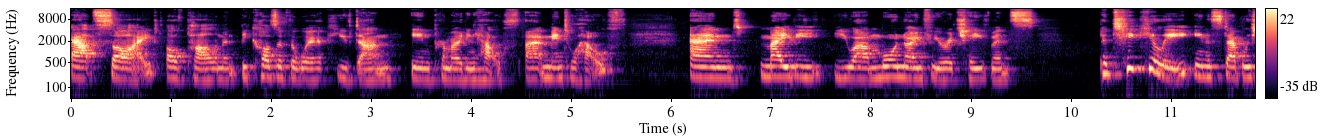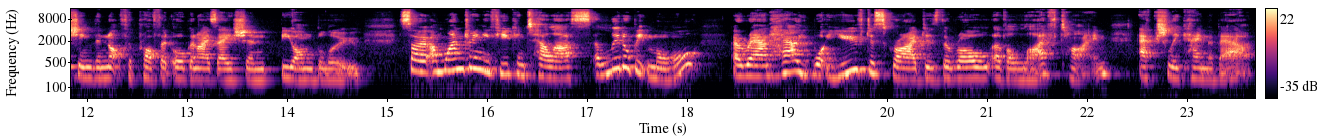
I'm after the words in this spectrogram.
outside of Parliament because of the work you've done in promoting health, uh, mental health. And maybe you are more known for your achievements, particularly in establishing the not for profit organisation Beyond Blue. So I'm wondering if you can tell us a little bit more around how what you've described as the role of a lifetime actually came about.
